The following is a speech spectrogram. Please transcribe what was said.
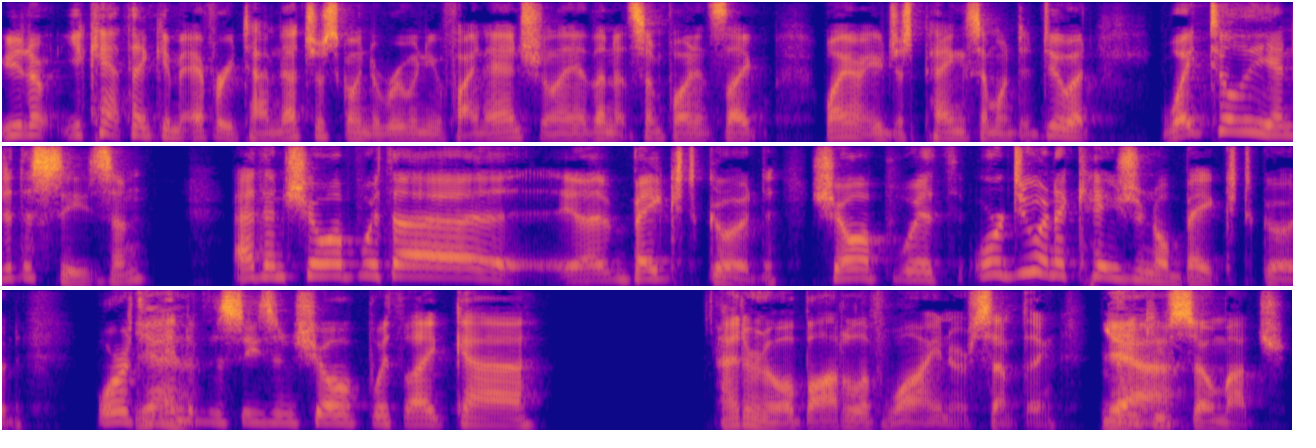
You know, you can't thank him every time. That's just going to ruin you financially. And then at some point, it's like, why aren't you just paying someone to do it? Wait till the end of the season, and then show up with a, a baked good. Show up with, or do an occasional baked good. Or at the Yeah. end of the season, show up with like, uh, I don't know, a bottle of wine or something. Thank you so much.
